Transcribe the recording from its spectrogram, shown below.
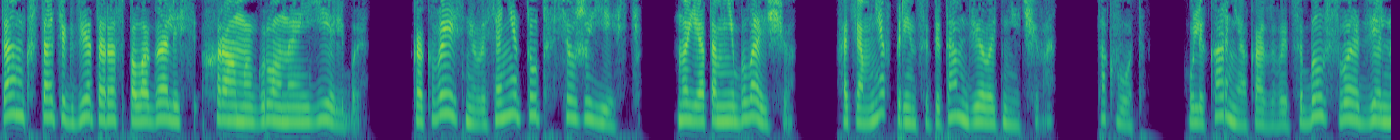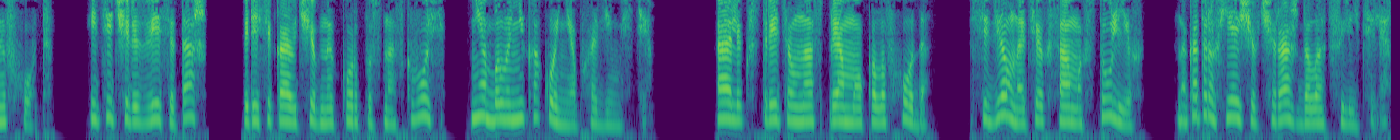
Там, кстати, где-то располагались храмы Грона и Ельбы. Как выяснилось, они тут все же есть, но я там не была еще, хотя мне, в принципе, там делать нечего. Так вот, у лекарни, оказывается, был свой отдельный вход. Идти через весь этаж, пересекая учебный корпус насквозь, не было никакой необходимости. Алик встретил нас прямо около входа, сидел на тех самых стульях, на которых я еще вчера ждала целителя.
